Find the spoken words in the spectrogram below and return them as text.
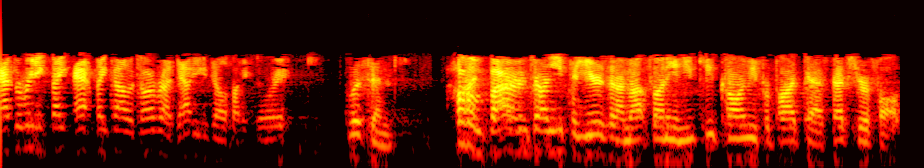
after reading fake at fake Tyler Tarver, I doubt you can tell a funny story. Listen, Oh, I've been telling you for years that I'm not funny, and you keep calling me for podcasts. That's your fault.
